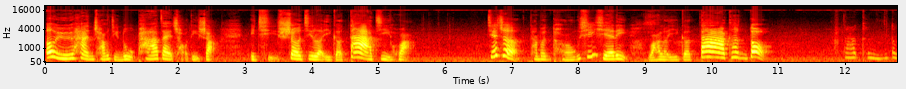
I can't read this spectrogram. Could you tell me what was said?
鳄鱼和长颈鹿趴在草地上，一起设计了一个大计划。接着，他们同心协力，挖了一个大坑洞。大坑洞。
